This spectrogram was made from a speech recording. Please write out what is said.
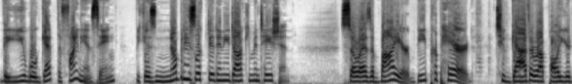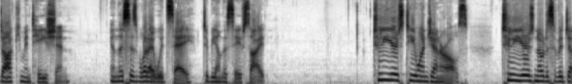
that you will get the financing because nobody's looked at any documentation. So, as a buyer, be prepared to gather up all your documentation. And this is what I would say to be on the safe side two years T1 generals, two years notice of adju-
